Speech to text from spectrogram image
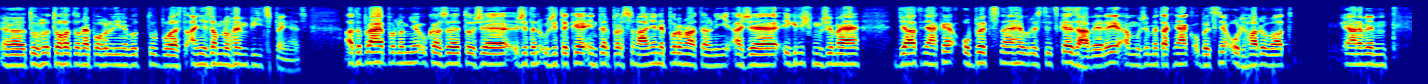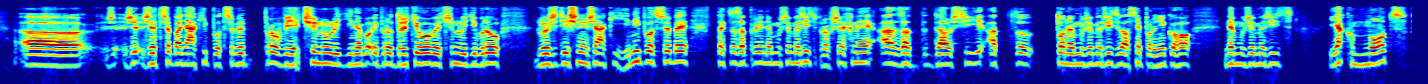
Eh, tuhle, tohleto nepohodlí nebo tu bolest ani za mnohem víc peněz. A to právě podle mě ukazuje to, že, že ten užitek je interpersonálně neporovnatelný a že i když můžeme dělat nějaké obecné heuristické závěry a můžeme tak nějak obecně odhadovat já nevím, uh, že, že třeba nějaké potřeby pro většinu lidí nebo i pro drtivou většinu lidí budou důležitější než nějaké jiné potřeby, tak to za první nemůžeme říct pro všechny a za další, a to, to nemůžeme říct vlastně pro nikoho, nemůžeme říct, jak moc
